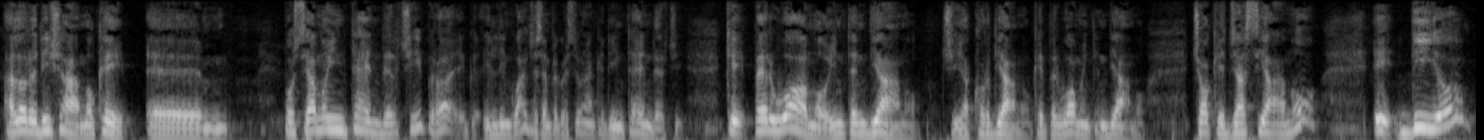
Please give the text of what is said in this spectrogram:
Allora diciamo che ehm, possiamo intenderci, però il linguaggio è sempre questione anche di intenderci, che per uomo intendiamo, ci accordiamo che per uomo intendiamo ciò che già siamo e Dio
